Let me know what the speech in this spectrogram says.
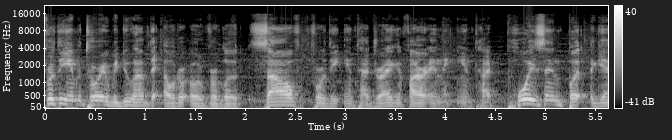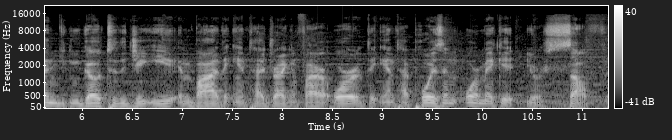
For the inventory, we do have the Elder Overload Salve for the Anti-Dragonfire and the Anti-Poison, but again, you can go to the GE and buy the Anti-Dragonfire or the Anti-Poison or make it yourself.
